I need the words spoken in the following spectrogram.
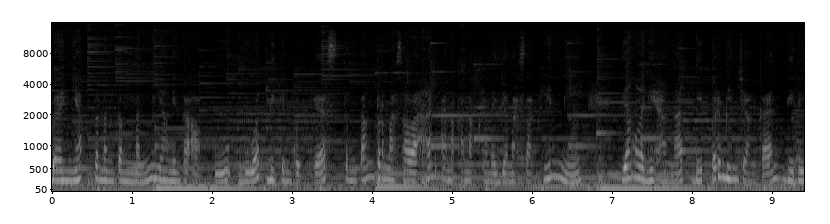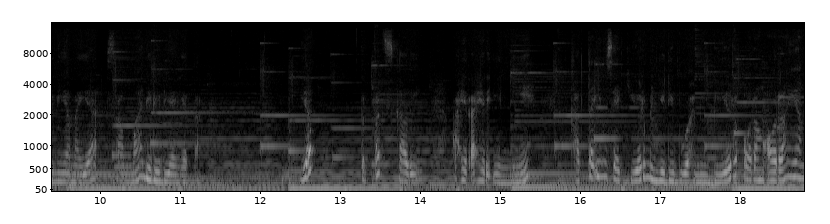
banyak teman-teman yang minta aku buat bikin podcast tentang permasalahan anak-anak remaja masa kini yang lagi hangat diperbincangkan di dunia maya sama di dunia nyata. Yap, tepat sekali. Akhir-akhir ini, kata insecure menjadi buah bibir orang-orang yang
